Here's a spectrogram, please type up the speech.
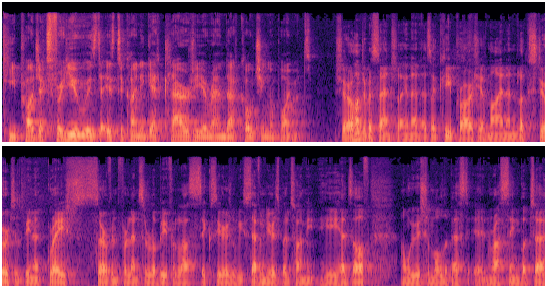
key projects for you is to, is to kind of get clarity around that coaching appointment. Sure, 100%. Like, it's a key priority of mine. And look, Stuart has been a great servant for Leinster Rugby for the last six years. It'll be seven years by the time he, he heads off. And we wish him all the best in Racing. But uh,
